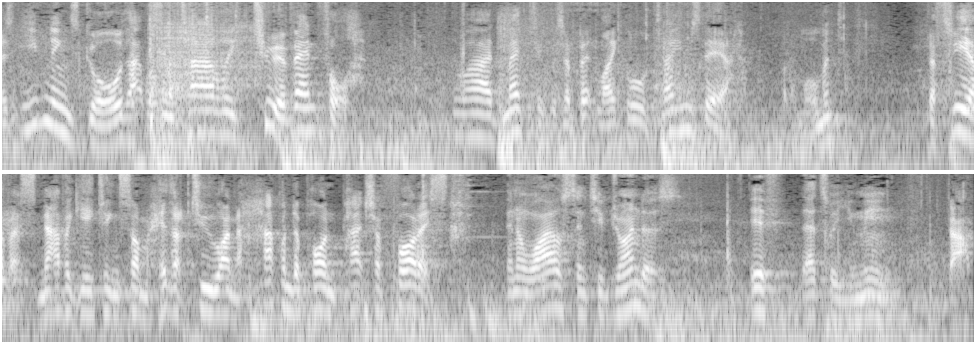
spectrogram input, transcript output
As evenings go, that was entirely too eventful. Though I admit it was a bit like old times there, for a moment. The three of us navigating some hitherto unhappened upon patch of forest. Been a while since you've joined us. If that's what you mean. Ah,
